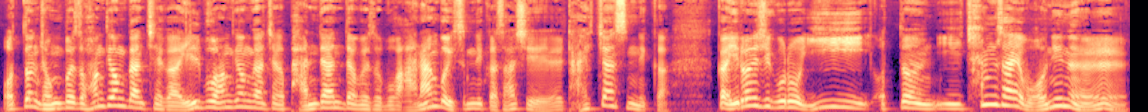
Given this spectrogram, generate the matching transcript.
어떤 정부에서 환경단체가 일부 환경단체가 반대한다고 해서 뭐 안 한 거 있습니까? 사실 다 했지 않습니까? 그러니까 이런 식으로 이 어떤 이 참사의 원인을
